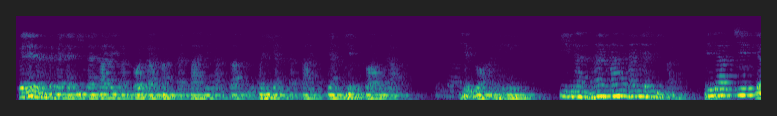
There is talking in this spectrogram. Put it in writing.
ပဲလေတဲ့တဲ့ဒီနန္ဒာလေးကတော့တာမန္တတာလေးကစပြီးပရိယတ္တာပြန်ဖြစ်သွားဘူးလားဖြစ်သွားတယ် ကြည်စံနာနာနာမျက်စိမှာတ ရားကျင့်ကြံ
